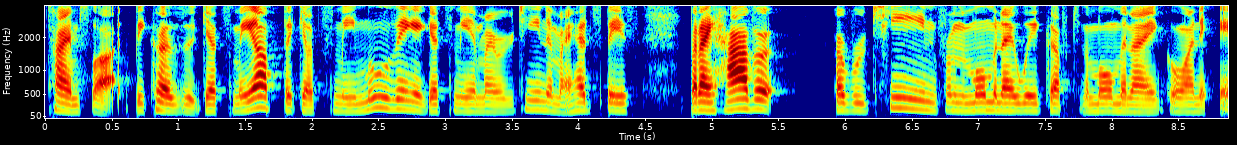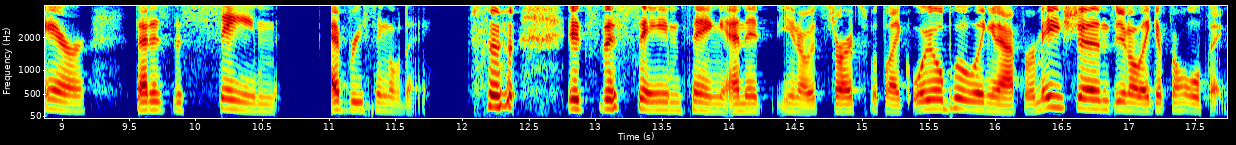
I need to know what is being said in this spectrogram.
time slot because it gets me up, it gets me moving, it gets me in my routine, and my headspace. But I have a a routine from the moment I wake up to the moment I go on air that is the same every single day. it's the same thing and it you know it starts with like oil pulling and affirmations you know like it's a whole thing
